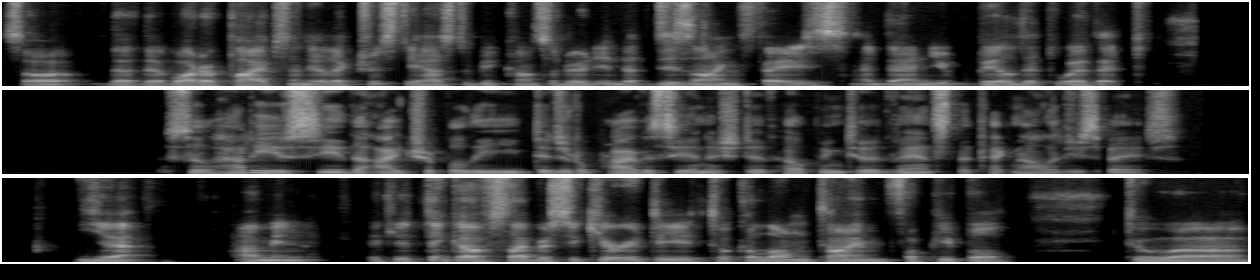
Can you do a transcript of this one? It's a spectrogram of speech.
So the, the water pipes and the electricity has to be considered in the design phase, and then you build it with it. So, how do you see the IEEE Digital Privacy Initiative helping to advance the technology space? Yeah, I mean, if you think of cybersecurity, it took a long time for people to uh,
